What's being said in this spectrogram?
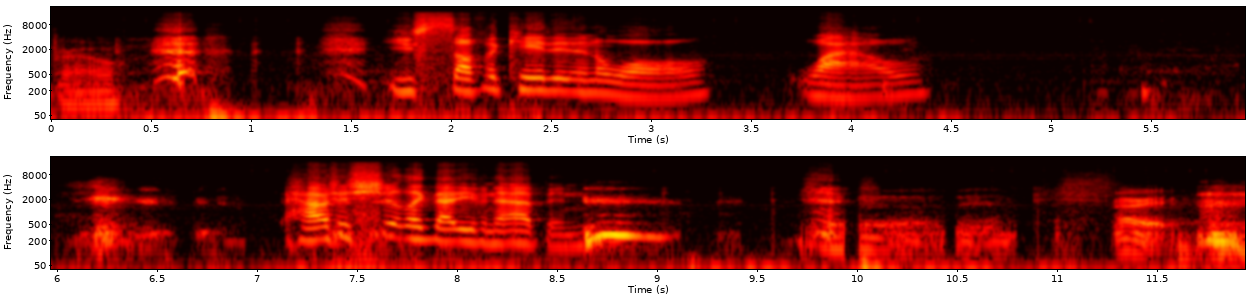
bro. You suffocated in a wall. Wow. How does shit like that even happen? Oh. All right.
